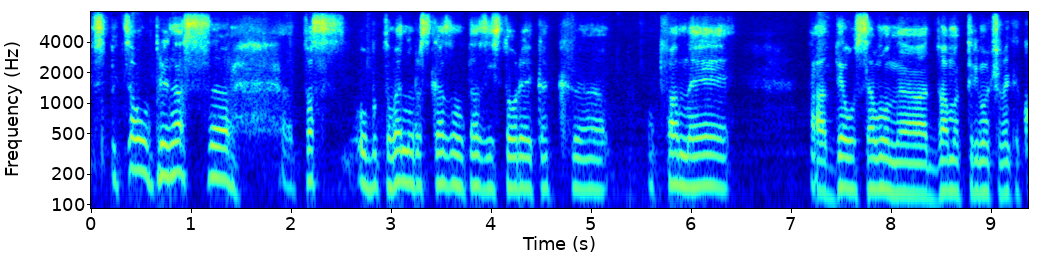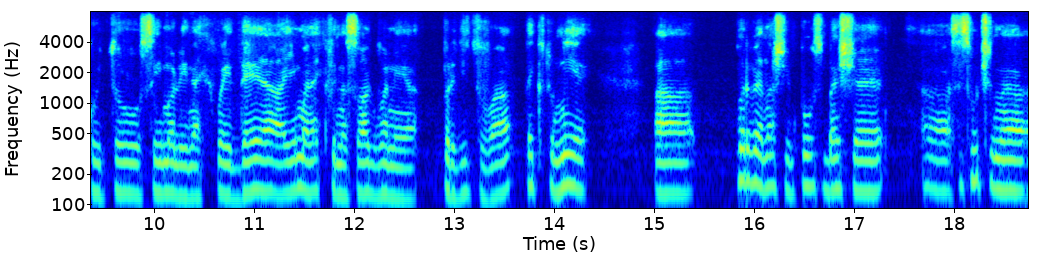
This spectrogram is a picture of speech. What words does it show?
специално при нас а, това обикновено разказвам тази история, как това не е а, дело само на двама-трима човека, които са имали някаква идея, а има някакви наслагвания преди това, тъй като ние а, първият наш импулс беше а, се случи на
